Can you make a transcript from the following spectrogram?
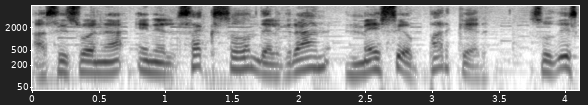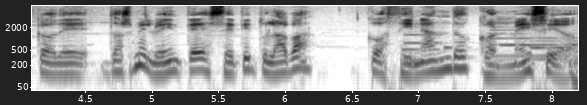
Así suena en el saxo del gran Maceo Parker. Su disco de 2020 se titulaba Cocinando con Maceo.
